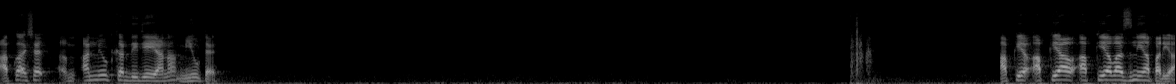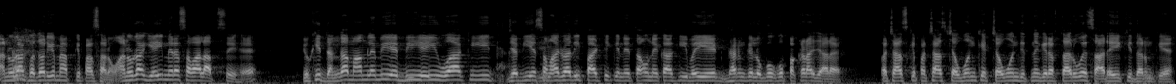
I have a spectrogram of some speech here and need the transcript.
आपका शायद अनम्यूट कर दीजिए, याना म्यूट है। आपकी आपकी आपकी आवाज़ नहीं आ पा रही अनुराग भदौरिया, मैं आपके पास आ रहा हूँ। अनुराग, यही मेरा सवाल आपसे है क्योंकि दंगा मामले में भी यही हुआ कि जब ये समाजवादी पार्टी के नेताओं ने कहा कि भाई एक धर्म के लोगों को पकड़ा जा रहा है पचास के पचास चौवन के चौवन जितने गिरफ़्तार हुए सारे एक ही धर्म के हैं।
